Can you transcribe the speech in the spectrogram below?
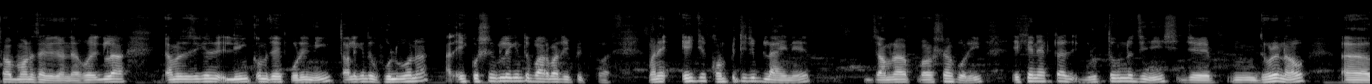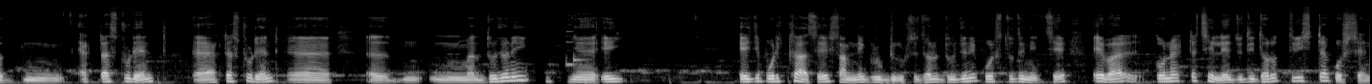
সব মনে থাকে জন্য দেখো। এগুলা আমরা যদি লিঙ্ক অনুযায়ী পড়ে নিই, তাহলে কিন্তু ভুলবো না। আর এই কোশ্চেনগুলো কিন্তু বারবার রিপিট করে। মানে এই যে কম্পিটিটিভ লাইনে যে আমরা পড়াশোনা করি, এখানে একটা গুরুত্বপূর্ণ জিনিস যে ধরে নাও একটা স্টুডেন্ট একটা স্টুডেন্ট মানে দুজনেই এই এই যে পরীক্ষা আছে সামনে গ্রুপ ডি গ্রুপ ধরো দুজনেই প্রস্তুতি নিচ্ছে। এবার কোন একটা ছেলে যদি ধরো তিরিশটা কোশ্চেন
